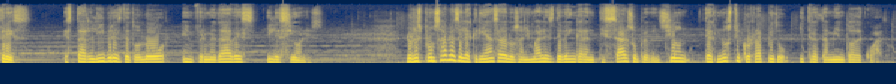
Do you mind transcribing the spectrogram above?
3. Estar libres de dolor, enfermedades y lesiones. Los responsables de la crianza de los animales deben garantizar su prevención, diagnóstico rápido y tratamiento adecuado.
